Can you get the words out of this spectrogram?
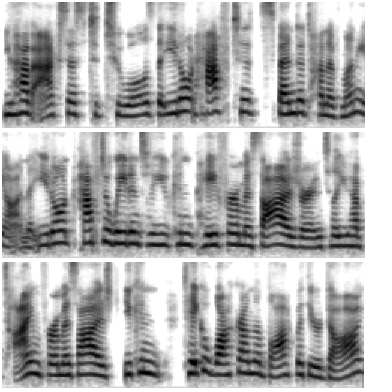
you have access to tools that you don't have to spend a ton of money on, that you don't have to wait until you can pay for a massage or until you have time for a massage. You can take a walk around the block with your dog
